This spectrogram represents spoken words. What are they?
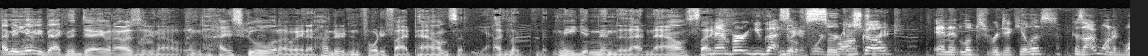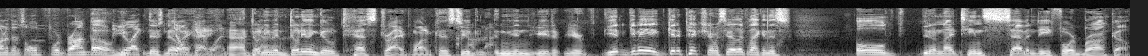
I mean, maybe back in the day when I was, you know, in high school and I weighed 145 pounds, I'd look. But me getting into that now, it's like Remember, you got into like a Ford circus Bronco, trick. And it looks ridiculous because I wanted one of those old Ford Broncos. Oh, but you, you're like, there's no don't way, get Heidi. one. Uh, don't even don't even go test drive one because you and then you, you're give, give me a, get a picture. I want to see what I look like in this old, you know, 1970 Ford Bronco.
